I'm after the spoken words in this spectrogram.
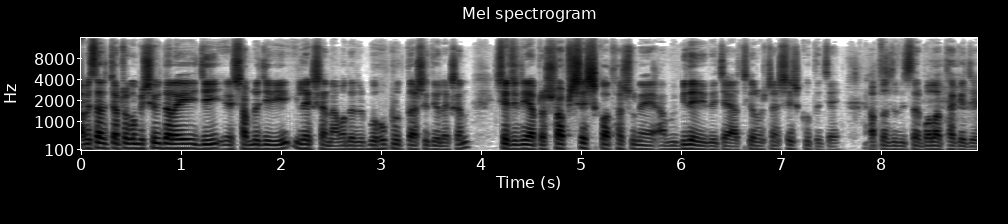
আমি স্যার চট্টগ্রাম বিশ্ববিদ্যালয়ে যে সামনে যে ইলেকশন আমাদের বহু প্রত্যাশিত ইলেকশন সেটি নিয়ে আপনার সব শেষ কথা শুনে আমি বিদায় নিতে চাই। আজকের অনুষ্ঠান শেষ করতে চাই। আপনার যদি স্যার বলার থাকে যে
